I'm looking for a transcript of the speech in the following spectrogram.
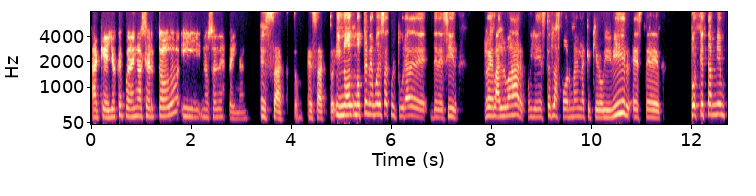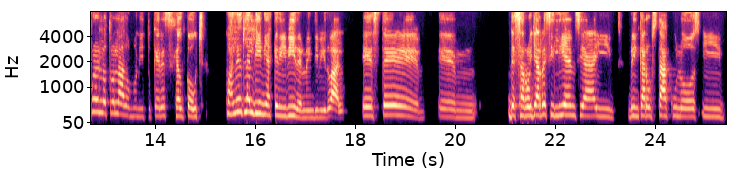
Aquellos que pueden hacer todo y no se despeinan. Exacto, exacto. Y no, no tenemos esa cultura de, de decir, reevaluar, oye, esta es la forma en la que quiero vivir, este, porque también por el otro lado, Moni, tú que eres health coach, ¿cuál es la línea que divide en lo individual este, eh, desarrollar resiliencia y brincar obstáculos y,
